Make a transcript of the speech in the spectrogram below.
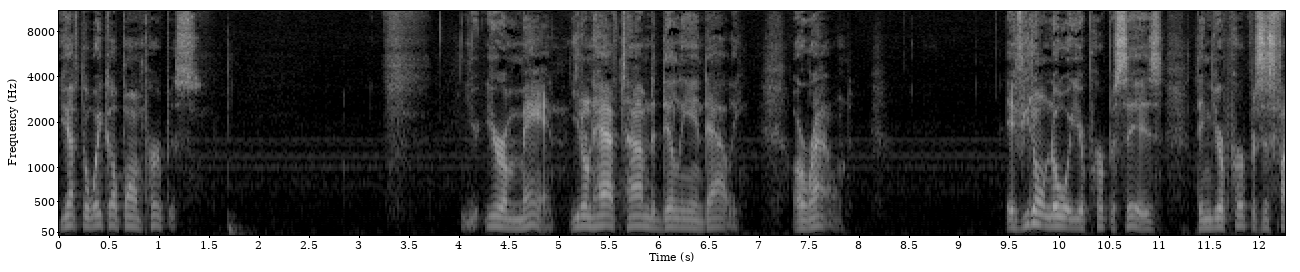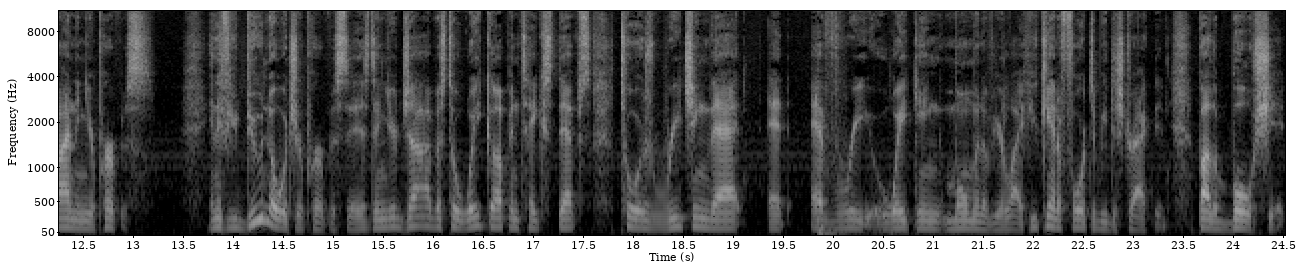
You have to wake up on purpose. You're a man. You don't have time to dilly and dally around. If you don't know what your purpose is, then your purpose is finding your purpose. And if you do know what your purpose is, then your job is to wake up and take steps towards reaching that at every waking moment of your life. You can't afford to be distracted by the bullshit.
